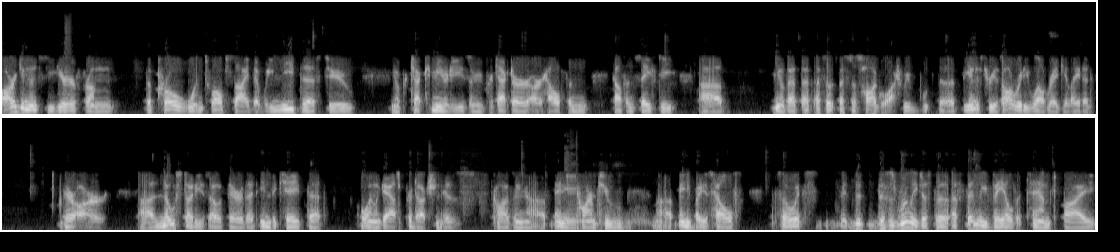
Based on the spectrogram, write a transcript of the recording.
arguments you hear from the pro 112 side that we need this to, you know, protect communities and protect our, our health and health and safety. Uh, you know that, that that's a, that's just hogwash. We the, the industry is already well regulated. There are uh, no studies out there that indicate that oil and gas production is causing uh, any harm to uh, anybody's health. So it's it, this is really just a, a, thinly veiled attempt by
